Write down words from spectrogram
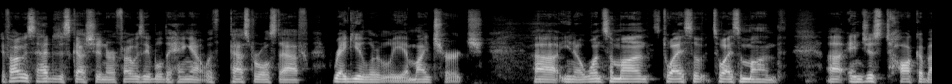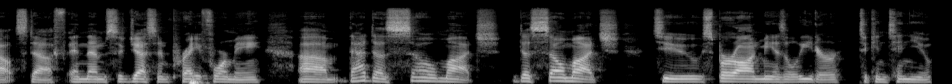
if I was had a discussion or if I was able to hang out with pastoral staff regularly at my church, uh, you know, once a month, twice a, twice a month, uh, and just talk about stuff and them suggest and pray for me. Um, that does so much. It does so much to spur on me as a leader to continue.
